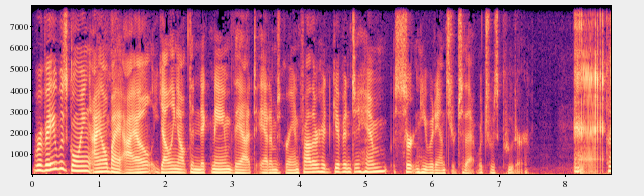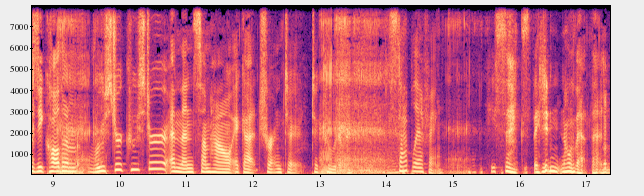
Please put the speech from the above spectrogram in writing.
Reve was going aisle by aisle, yelling out the nickname that Adam's grandfather had given to him, certain he would answer to that, which was Cooter. Because he called him Rooster Cooster, and then somehow it got shortened to, to Cooter. Stop laughing. He's six. They didn't know that then.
